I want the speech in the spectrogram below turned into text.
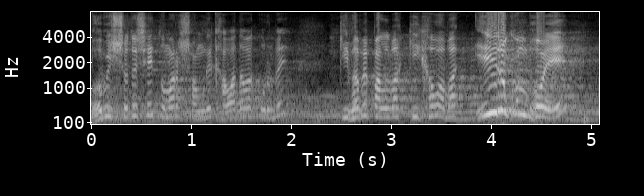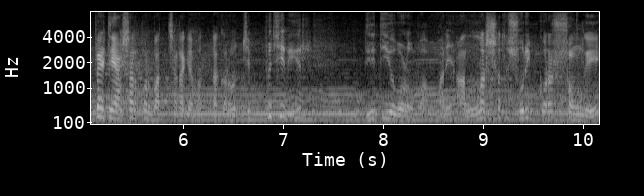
ভবিষ্যতে সে তোমার সঙ্গে খাওয়া দাওয়া করবে। কীভাবে পালবা, কি খাওয়াবা, এইরকম ভয়ে পেটে আসার পর বাচ্চাটাকে হত্যা করা হচ্ছে পৃথিবীর দ্বিতীয় বড় পাপ। মানে আল্লাহর সাথে শরিক করার সঙ্গে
